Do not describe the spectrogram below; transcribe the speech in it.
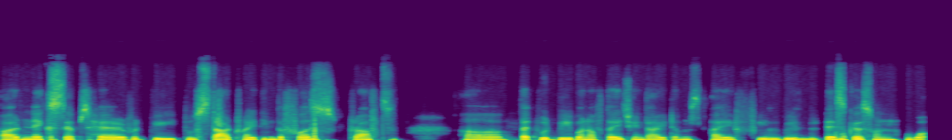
our next steps here would be to start writing the first drafts uh, that would be one of the agenda items I feel we'll discuss on what,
